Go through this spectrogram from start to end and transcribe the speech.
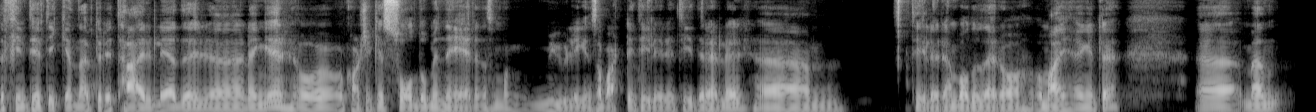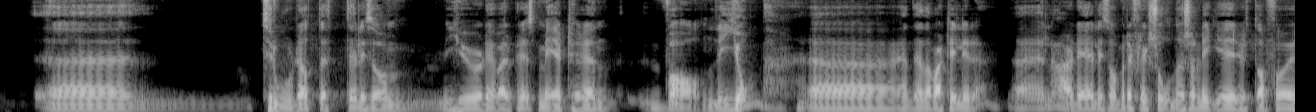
Definitivt ikke en autoritær leder lenger. Og, og, kanskje ikke så dominerende som man muligens har vært i tidligere tider heller. tidligere enn både dere og, og meg, egentlig. Eh, men eh, tror du at dette liksom gjør det å være prest mer til en vanlig jobb eh, enn det det har vært tidligere? Eller er det liksom refleksjoner som ligger utafor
